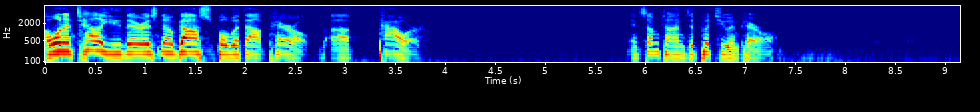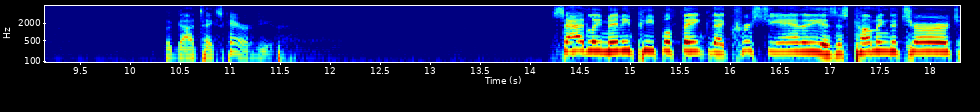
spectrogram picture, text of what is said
I want to tell you there is no gospel without peril, uh, power. And sometimes it puts you in peril. But God takes care of you. Sadly, many people think that Christianity is just coming to church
